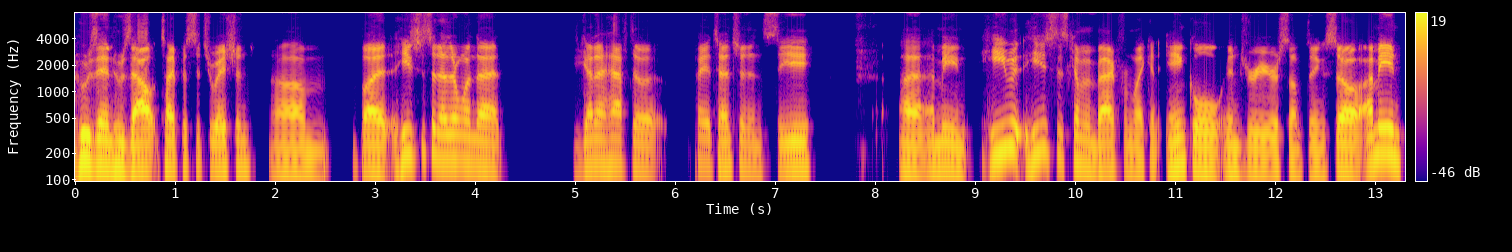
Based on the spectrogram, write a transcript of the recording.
who's in, who's out type of situation. Um, but he's just another one that you're going to have to pay attention and see. Uh, I mean, he he's just coming back from like an ankle injury or something. So, I mean,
